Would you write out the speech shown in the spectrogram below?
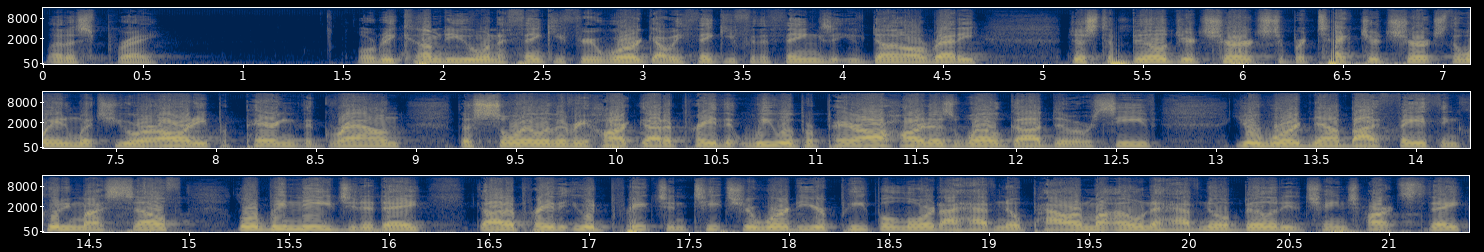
Let us pray. Lord, we come to you. We want to thank you for your word. God, we thank you for the things that you've done already just to build your church, to protect your church, the way in which you are already preparing the ground, the soil of every heart. God, I pray that we will prepare our heart as well, God, to receive your word now by faith, including myself. Lord, we need you today. God, I pray that you would preach and teach your word to your people, Lord. I have no power in my own. I have no ability to change hearts today.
